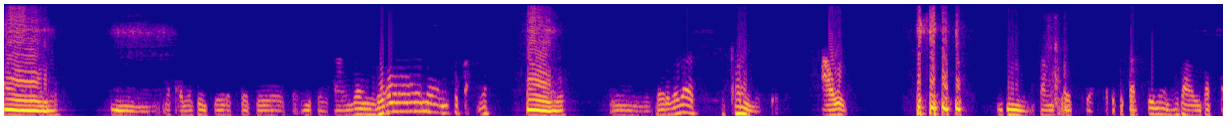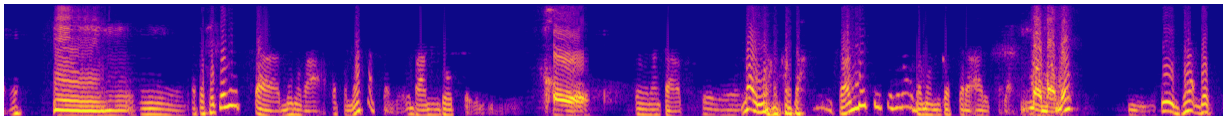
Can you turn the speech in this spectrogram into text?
うん。うん。だから2016年、2003年、5年とかね。うん。うん。それが、いかにも青い。うん、サンクレッチやったりとかっていうのが時代だったね。うん。うん。やっぱ整ったものが、やっぱなかったん。だよね、バンドっていうほう。そのなんか、えー、まあまあまあ、バンドって言ってしまえばもう昔からあるから。まあまあね。うん。で、じゃあ、どっち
